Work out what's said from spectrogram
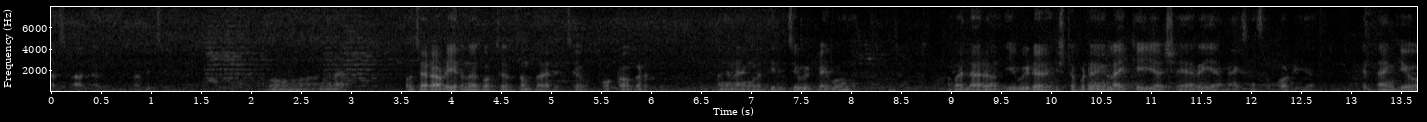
ദർശനമൊക്കെ സാധിച്ചു. അപ്പോൾ അങ്ങനെ കുറച്ച് നേരം അവിടെ ഇരുന്ന് കുറച്ച് സംസാരിച്ച് ഫോട്ടോ ഒക്കെ എടുത്ത് അങ്ങനെ ഞങ്ങൾ തിരിച്ച് വീട്ടിലേക്ക് പോന്നു അപ്പോൾ എല്ലാവരും ഈ വീഡിയോ ഇഷ്ടപ്പെട്ടെങ്കിൽ ലൈക്ക് ചെയ്യുക ഷെയർ ചെയ്യുക മാക്സിമം സപ്പോർട്ട് ചെയ്യുക. Thank you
